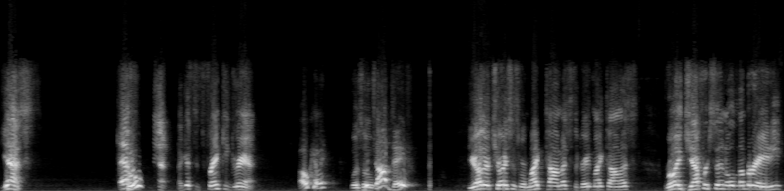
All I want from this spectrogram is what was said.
Yes. F- Who? I guess it's Frankie Grant. Okay. Was Good a, job, Dave. your other choices were Mike Thomas, the great Mike Thomas, Roy Jefferson, old number 80,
